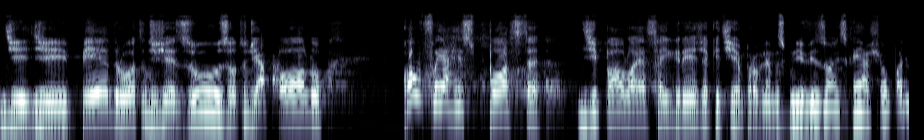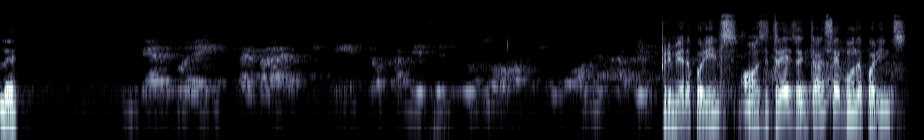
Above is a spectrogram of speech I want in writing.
de, de Pedro, outro de Jesus, outro de Apolo. Qual foi a resposta de Paulo a essa igreja que tinha problemas com divisões? Quem achou, pode ler. Quero, porém, que saibais que Cristo é o cabeça de todo homem, o homem é o cabeça 1 Coríntios 11, 3? Ou então é 2 Coríntios?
